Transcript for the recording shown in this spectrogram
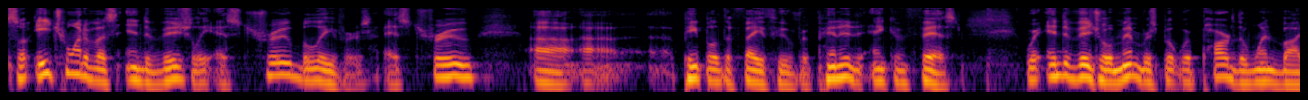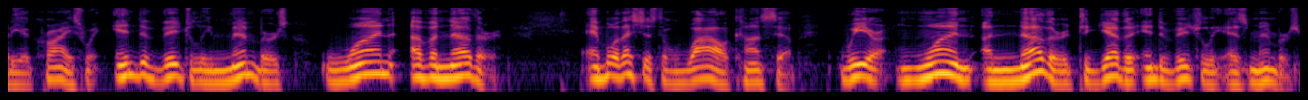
So each one of us individually, as true believers, as true uh, uh, people of the faith who've repented and confessed, we're individual members, but we're part of the one body of Christ. We're individually members one of another. And boy, that's just a wild concept. We are one another together individually as members.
